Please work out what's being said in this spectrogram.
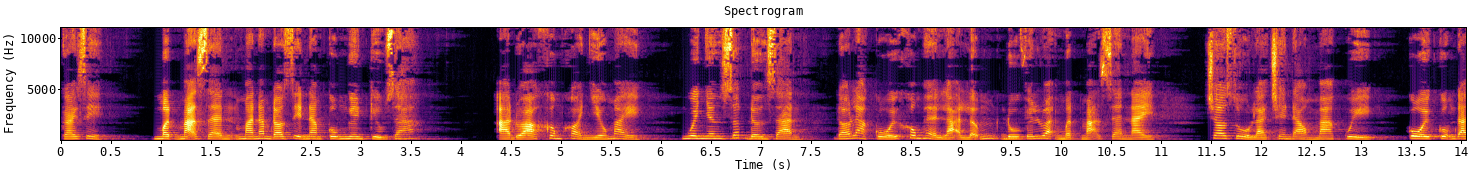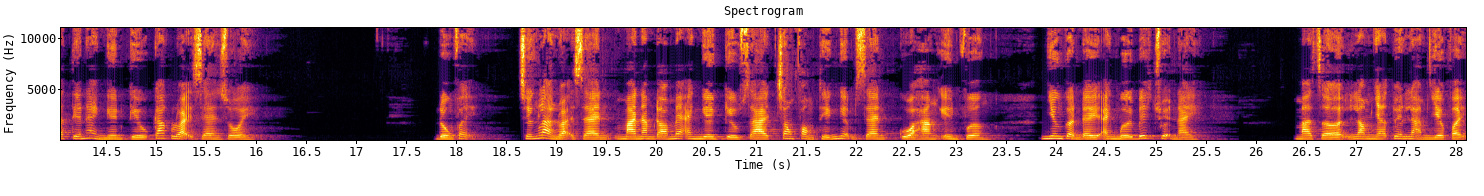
Cái gì? Mật mã gen mà năm đó dì Nam Cung nghiên cứu ra? À đoá không khỏi nhíu mày. Nguyên nhân rất đơn giản, đó là cô ấy không hề lạ lẫm đối với loại mật mã gen này. Cho dù là trên đảo ma quỷ, cô ấy cũng đã tiến hành nghiên cứu các loại gen rồi. Đúng vậy, chính là loại gen mà năm đó mẹ anh nghiên cứu ra trong phòng thí nghiệm gen của hàng Yên Vương nhưng gần đây anh mới biết chuyện này. Mà giờ Long Nhã Tuyên làm như vậy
